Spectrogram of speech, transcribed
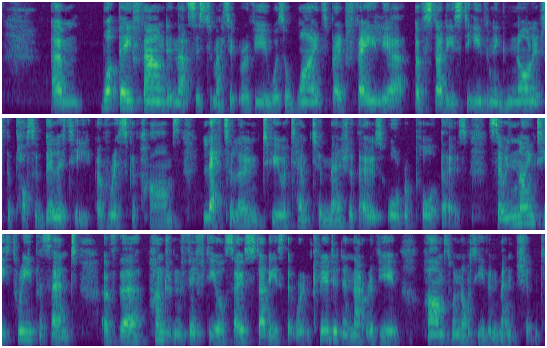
Um, what they found in that systematic review was a widespread failure of studies to even acknowledge the possibility of risk of harms, let alone to attempt to measure those or report those. So in 93% of the 150 or so studies that were included in that review, harms were not even mentioned.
